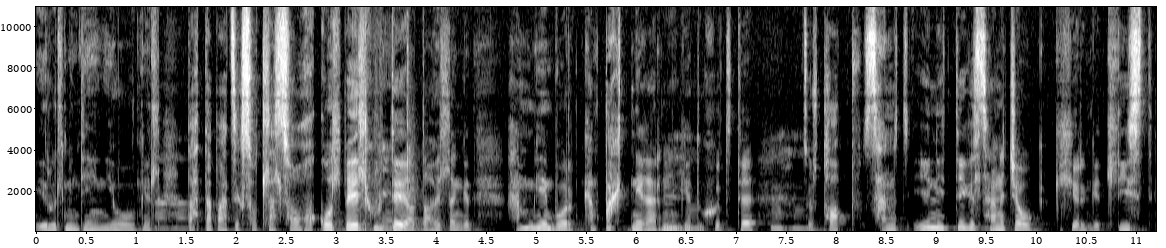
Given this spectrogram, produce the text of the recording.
эрүүл мэндийн юу ингээл дата базыг судлаад суухгүй л бэлгүй дээ. Одоо хоёлаа ингээд хамгийн бүр компактныгаар нь ингээд өгөхөд те зөв топ санаж энэ эдийг л санаж яв гэхээр ингээд лист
